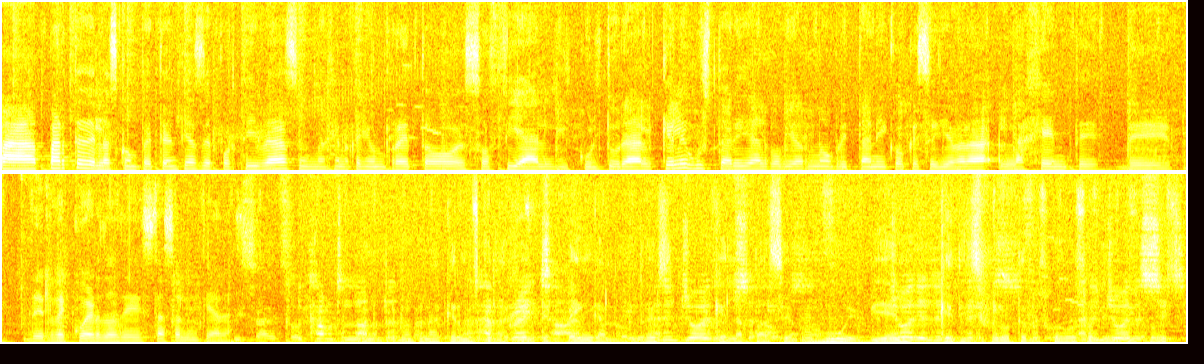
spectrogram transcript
Aparte de las competencias deportivas, me imagino que hay un reto social y cultural. ¿Qué le gustaría al gobierno británico que se llevara la gente de, del recuerdo de estas Olimpiadas? Bueno, primero que nada queremos que la gente venga a Londres, que la pase muy bien, que disfrute los Juegos Olímpicos,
